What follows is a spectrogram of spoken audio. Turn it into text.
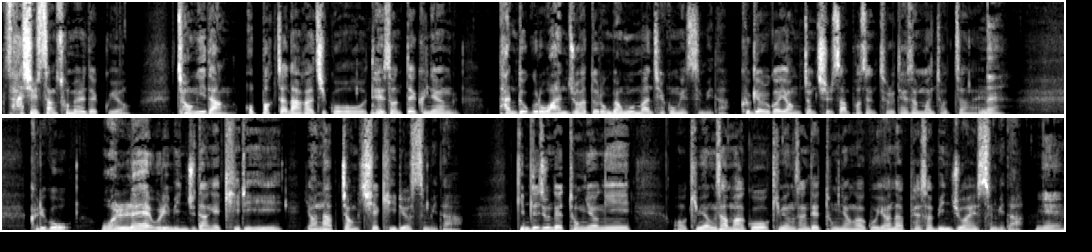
사실상 소멸됐고요. 정의당 엇박자 나가지고 대선 때 그냥 단독으로 완주하도록 명분만 제공했습니다. 그 결과 0.73%로 대선만 졌잖아요. 네. 그리고 원래 우리 민주당의 길이 연합 정치의 길이었습니다. 김대중 대통령이 어, 김영삼하고 김영삼 대통령하고 연합해서 민주화했습니다. 예.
